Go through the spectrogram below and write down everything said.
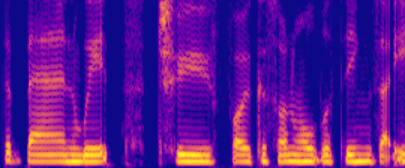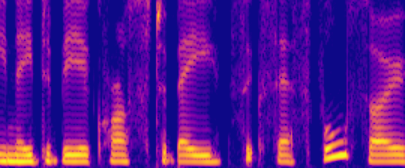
the bandwidth to focus on all the things that you need to be across to be successful. So,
